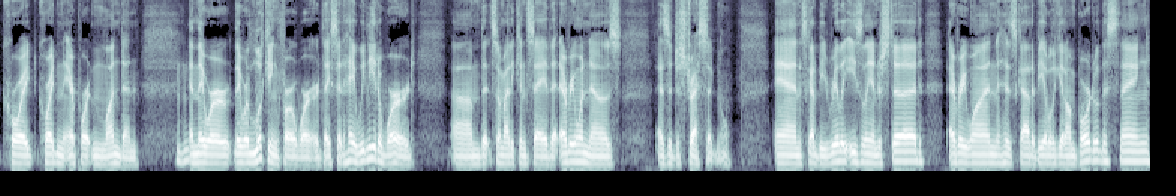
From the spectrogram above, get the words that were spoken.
Croy, Croydon Airport in London, and they were they were looking for a word. They said, "Hey, we need a word um, that somebody can say that everyone knows as a distress signal." And it's got to be really easily understood. Everyone has got to be able to get on board with this thing,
